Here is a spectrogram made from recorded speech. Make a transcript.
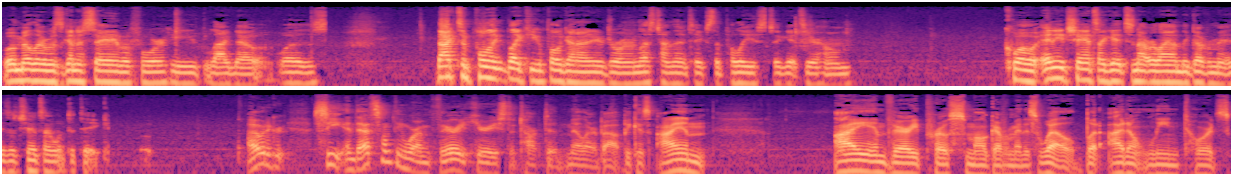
What Miller was gonna say before he lagged out was back to pulling like you can pull a gun out of your drawer in less time than it takes the police to get to your home. Quote, any chance I get to not rely on the government is a chance I want to take. I would agree. See, and that's something where I'm very curious to talk to Miller about because I am I am very pro small government as well, but I don't lean towards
